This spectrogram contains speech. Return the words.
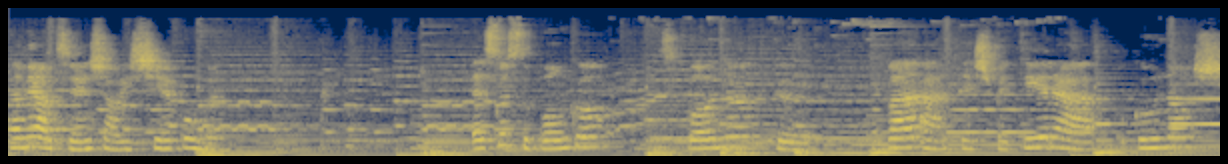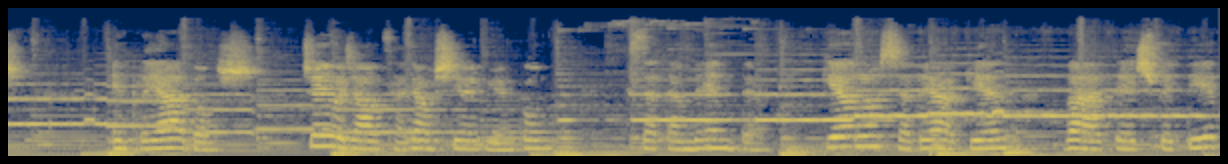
他们要减少一些部门。Esto supongo, supongo que van a despedir a algunos empleados，这意味着裁掉些员工。s a t a r e m o s quiero saber bien va a despedir，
